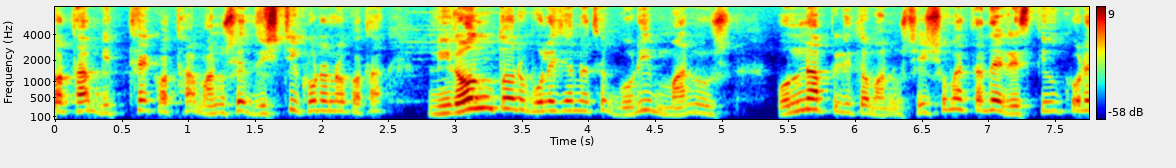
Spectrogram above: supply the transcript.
কথা, মিথ্যে কথা, মানুষের দৃষ্টি ঘোরানোর কথা, নিরন্তর বলে জানাচ্ছে গরিব মানুষ বন্যা পীড়িত মানুষ সেই সময় তাদের রেস্কিউ করে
